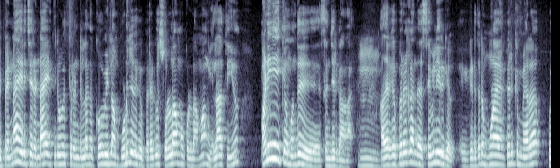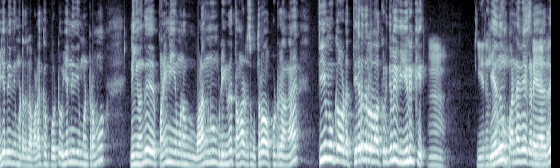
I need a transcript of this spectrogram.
இப்போ என்ன ஆயிடுச்சு ரெண்டாயிரத்தி இருபத்தி ரெண்டுல இந்த கோவிட்லாம் முடிஞ்சதுக்கு பிறகு சொல்லாம கொள்ளாம அவங்க எல்லாத்தையும் பணி நீக்கம் வந்து செஞ்சிருக்காங்க. அதற்கு பிறகு அந்த செவிலியர்கள் கிட்டத்தட்ட மூணாயிரம் பேருக்கு மேல உயர்நீதிமன்றத்தில் வழக்கு போட்டு உயர்நீதிமன்றமும் நீங்க வந்து பணி நியமனம் வழங்கணும் அப்படிங்கறத தமிழ்நாடு அரசுக்கு உத்தரவா போட்டிருக்காங்க. திமுகவோட தேர்தல் வாக்குறுதியில இது இருக்கு. எதுவும் பண்ணவே கிடையாது.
